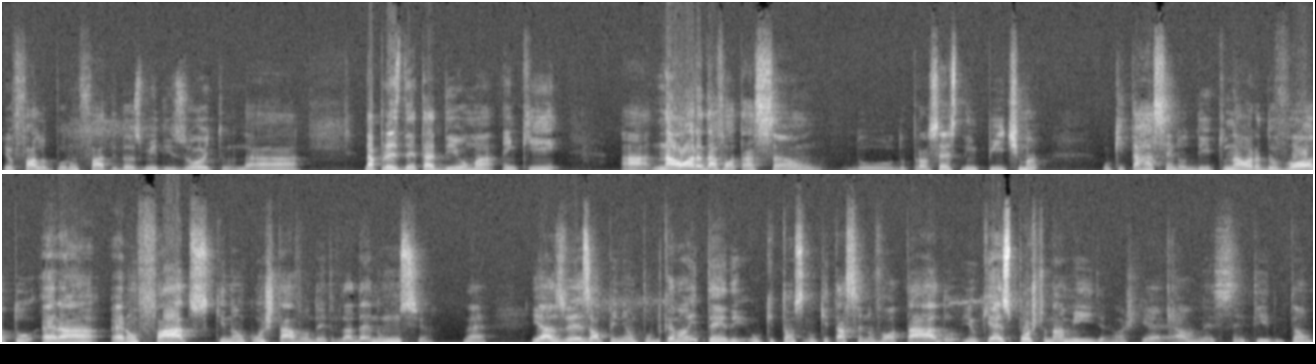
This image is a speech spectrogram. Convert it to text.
eu falo por um fato de 2018 da, da presidenta Dilma, em que a, na hora da votação do, do processo de impeachment o que estava sendo dito na hora do voto era, eram fatos que não constavam dentro da denúncia. Né? E às vezes a opinião pública não entende o que está sendo votado e o que é exposto na mídia. Eu acho que é algo nesse sentido. Então,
